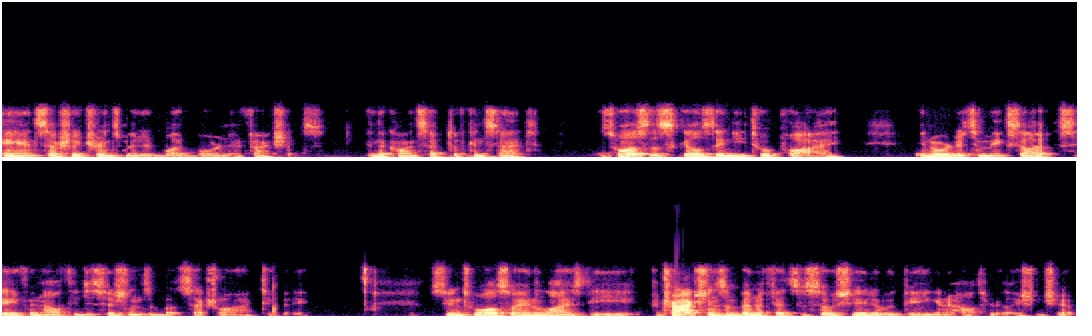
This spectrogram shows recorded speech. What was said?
and sexually transmitted blood-borne infections, and the concept of consent, as well as the skills they need to apply in order to make safe and healthy decisions about sexual activity. Students will also analyze the attractions and benefits associated with being in a healthy relationship,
